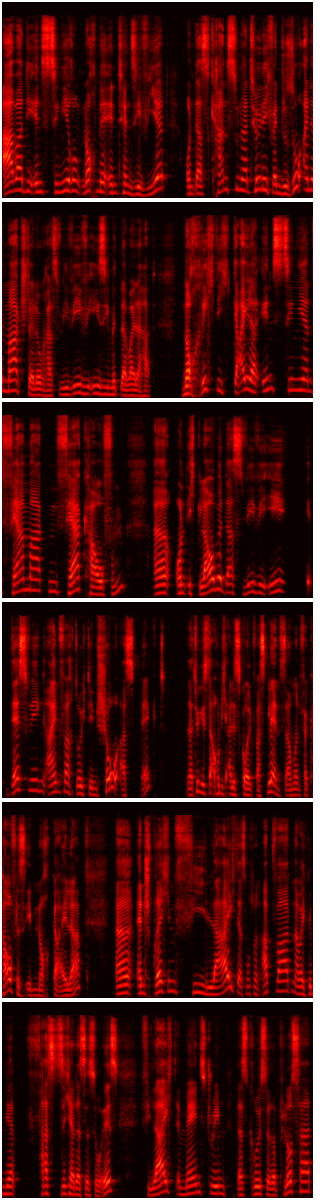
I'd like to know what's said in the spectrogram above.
aber die Inszenierung noch mehr intensiviert. Und das kannst du natürlich, wenn du so eine Marktstellung hast, wie WWE sie mittlerweile hat, noch richtig geiler inszenieren, vermarkten, verkaufen. Äh, und ich glaube, dass WWE deswegen einfach durch den Show-Aspekt, natürlich ist da auch nicht alles Gold, was glänzt, aber man verkauft es eben noch geiler, äh, entsprechend vielleicht, das muss man abwarten, aber ich bin mir fast sicher, dass es so ist, vielleicht im Mainstream das größere Plus hat,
